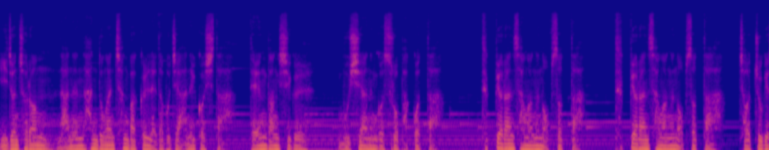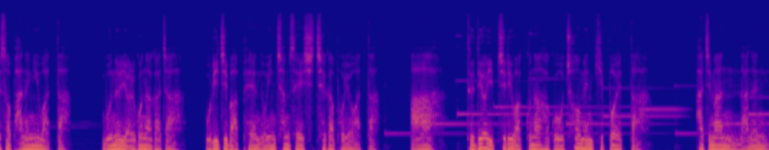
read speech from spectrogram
이전처럼 나는 한동안 창밖을 내다보지 않을 것이다. 대응 방식을 무시하는 것으로 바꿨다. 특별한 상황은 없었다. 특별한 상황은 없었다. 저쪽에서 반응이 왔다. 문을 열고 나가자 우리 집 앞에 노인 참새의 시체가 보여왔다. 아, 드디어 입질이 왔구나 하고 처음엔 기뻐했다. 하지만 나는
